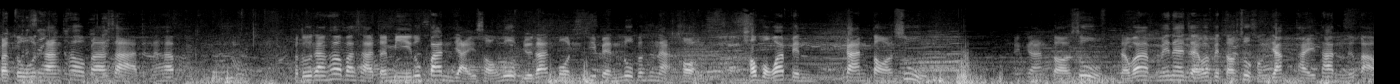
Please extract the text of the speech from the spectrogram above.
ประตูทางเข้าปราสาทนะครับ ประตูทางเข้าปราสาทจะมีรูปปั้นใหญ่สองรูปอยู่ด้านบนที่เป็นรูปลักษณะของเขาบอกว่าเป็นการต่อสู้เป็นการต่อสู้ แต่ว่าไม่แน่ใจว่าเป็นต่อสู้ของยักษ์ไททันหรือเปล่า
